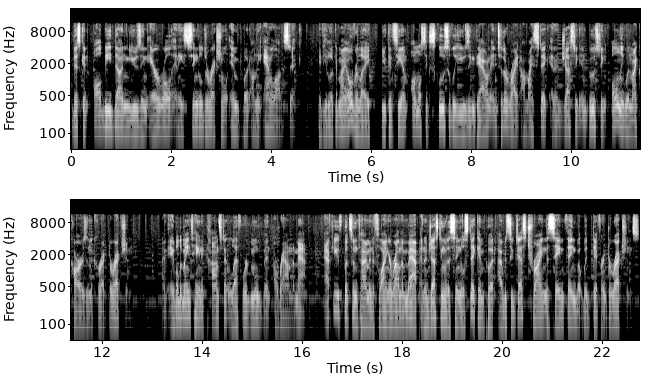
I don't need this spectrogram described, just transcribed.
this can all be done using air roll and a single directional input on the analog stick. If you look at my overlay, you can see I'm almost exclusively using down and to the right on my stick and adjusting and boosting only when my car is in the correct direction. I'm able to maintain a constant leftward movement around the map. After you've put some time into flying around the map and adjusting with a single stick input, I would suggest trying the same thing but with different directions.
